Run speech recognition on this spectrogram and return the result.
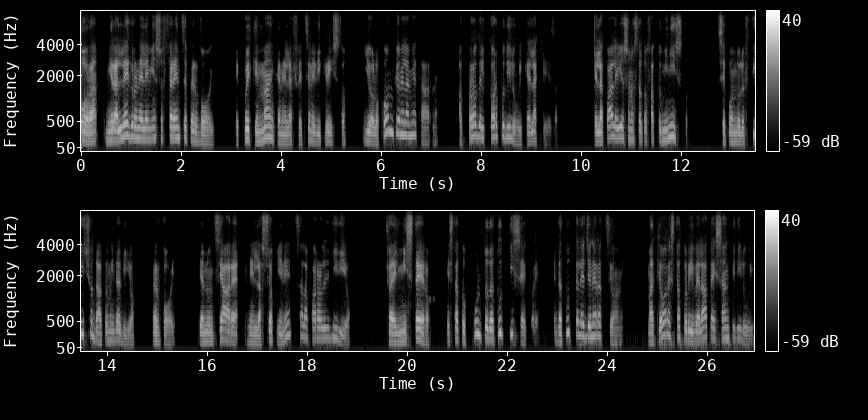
Ora mi rallegro nelle mie sofferenze per voi e quel che manca nelle afflizioni di Cristo, io lo compio nella mia carne, a pro del corpo di Lui, che è la Chiesa, della quale io sono stato fatto ministro, secondo l'ufficio datomi da Dio per voi, di annunziare nella sua pienezza la parola di Dio, cioè il mistero che è stato occulto da tutti i secoli e da tutte le generazioni, ma che ora è stato rivelata ai santi di lui,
